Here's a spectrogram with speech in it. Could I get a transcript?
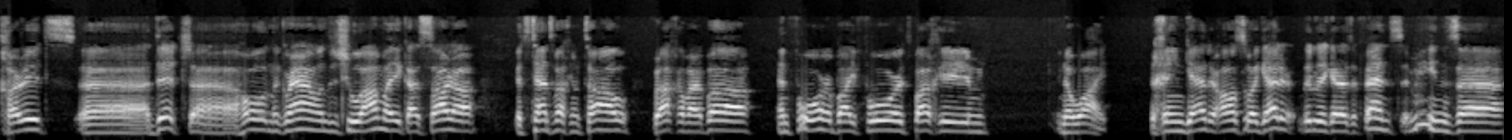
Charitz, uh, a ditch, a hole in the ground, Shuama Ikasara, it's ten tvachim tall, Rachav Arba, and four by four tzvachim, you know, wide. V'chein gather, also a gather, literally a gather is a fence, it means, uh,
